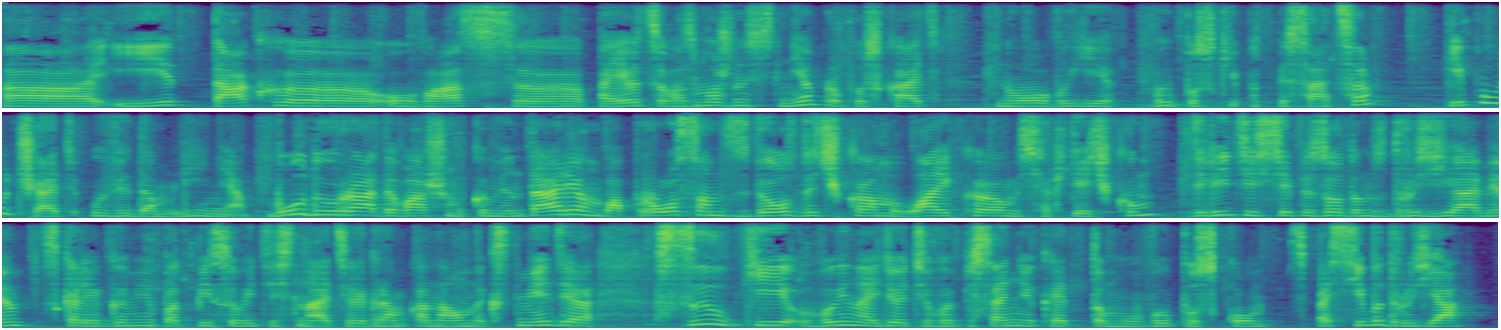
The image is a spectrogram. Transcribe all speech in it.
а, и так э, у вас э, появится возможность не пропускать новые выпуски, подписаться и получать уведомления. Буду рада вашим комментариям, вопросам, звездочкам, лайкам, сердечкам. Делитесь эпизодом с друзьями, с коллегами, подписывайтесь на телеграм-канал Next Media. Ссылки вы найдете в описании к этому выпуску. Спасибо, друзья!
